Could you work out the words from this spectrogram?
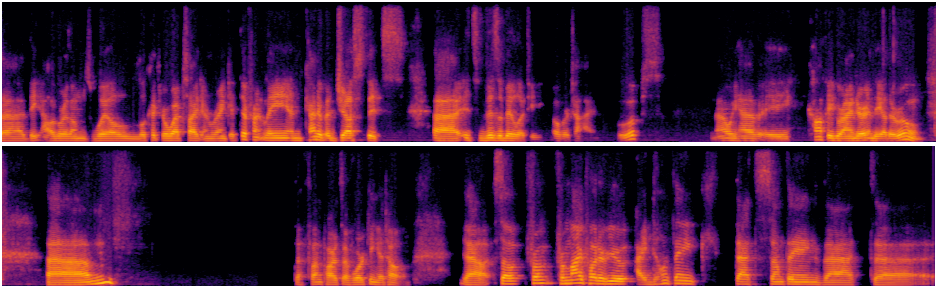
uh, the algorithms will look at your website and rank it differently and kind of adjust its uh, its visibility over time. Whoops. Now we have a coffee grinder in the other room. Um, the fun parts of working at home. Yeah. So from from my point of view, I don't think that's something that uh,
